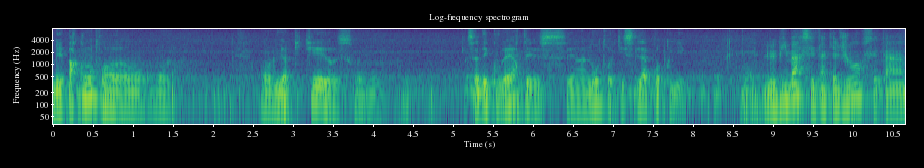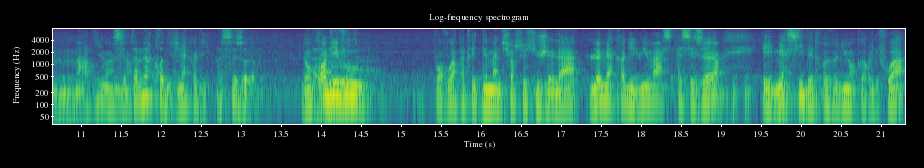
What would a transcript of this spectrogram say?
Mais par contre, on, lui a piqué euh, sa découverte et c'est un autre qui se l'a approprié. Le 8 mars, c'est un quel jour? C'est un mardi ou un C'est un mercredi. Mercredi. À 16h. Donc rendez-vous pour voir Patrick Neyman sur ce sujet-là, le mercredi 8 mars à 16h. Et merci d'être venu encore une fois.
